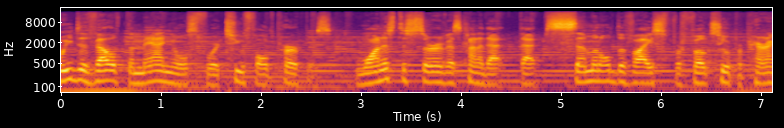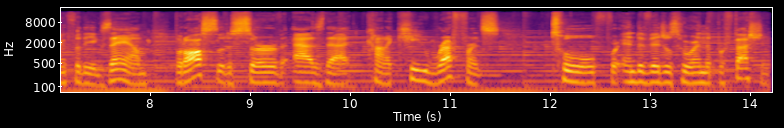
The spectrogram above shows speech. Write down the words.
We developed the manuals for a twofold purpose. One is to serve as kind of that, that seminal device for folks who are preparing for the exam, but also to serve as that kind of key reference tool for individuals who are in the profession.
